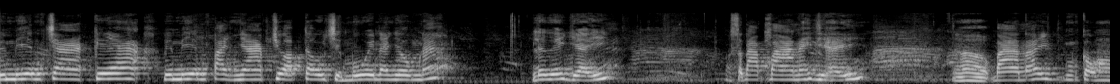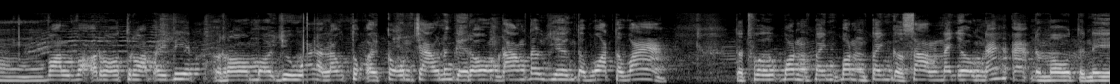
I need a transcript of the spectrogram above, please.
វាមានចាគៈវាមានបញ្ញាភ្ជាប់ទៅជាមួយណាញោមណាលឺអីយាយស្ដាប់បានទេយាយអើ បានហើយកុំវល់វក់រទ្របអីទៀតរមកយូរហើយឥឡូវទុកឲ្យកូនចៅនឹងគេរម្ដងទៅយើងទៅវត្តទៅវាទៅធ្វើបន់ពេញបន់ពេញកសលណាញោមណាអនុមោទនី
